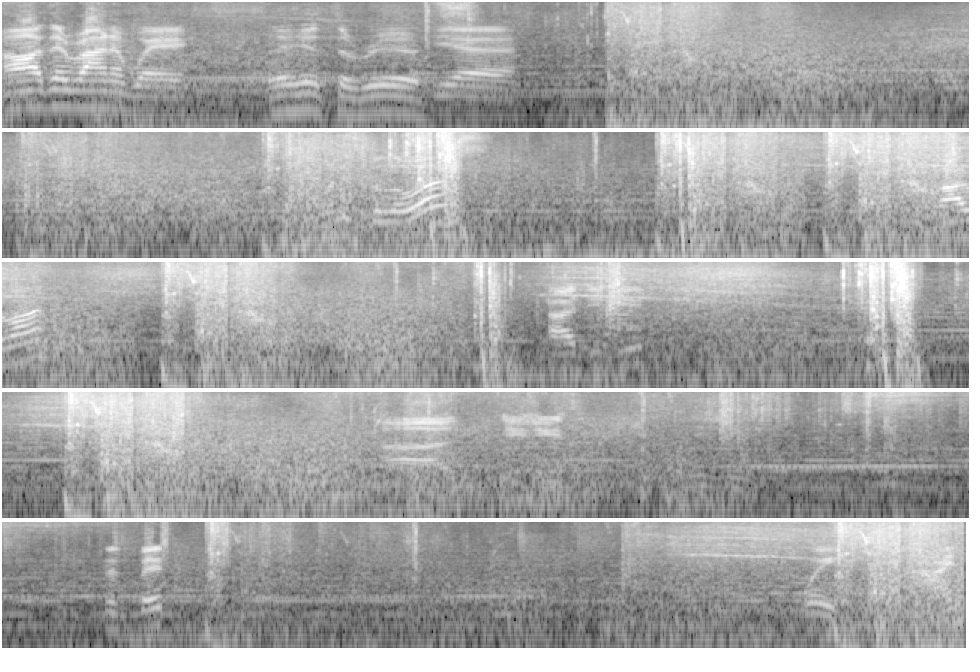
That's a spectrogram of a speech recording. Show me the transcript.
Ah, they ran away. They hit the roof. Yeah. One is below us. Got one. Uh, GG. Uh, GG's. This bit. Wait, behind?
